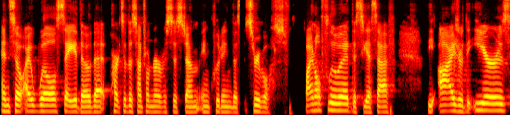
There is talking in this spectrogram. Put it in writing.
And so I will say, though, that parts of the central nervous system, including the cerebral spinal fluid, the CSF, the eyes or the ears,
